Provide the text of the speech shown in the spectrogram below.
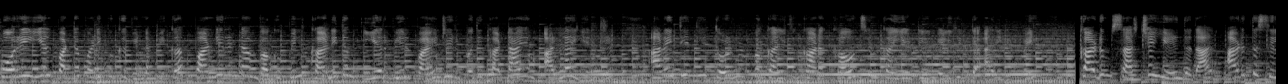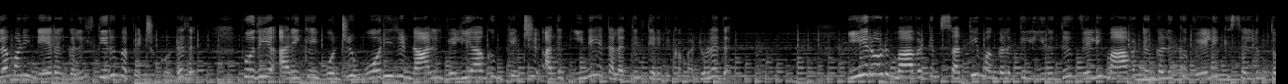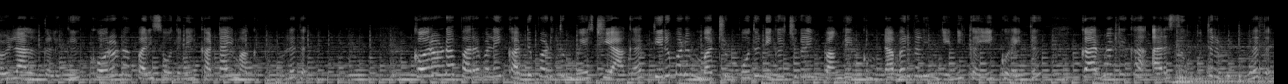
பொறியியல் பட்டப்படிப்புக்கு விண்ணப்பிக்க பன்னிரெண்டாம் வகுப்பில் கணிதம் இயற்பியல் பயின்றிருப்பது கட்டாயம் அல்ல என்று அனைத்திந்திய தொழில்நுட்ப கல்விக்கான கவுன்சில் கையேட்டில் வெளியிட்ட அறிவிப்பை கடும் சர்ச்சை எழுந்ததால் அடுத்த சில மணி நேரங்களில் திரும்ப பெற்றுக்கொண்டது புதிய அறிக்கை ஒன்று ஓரிரு நாளில் வெளியாகும் என்று அதன் இணையதளத்தில் தெரிவிக்கப்பட்டுள்ளது. ஈரோடு மாவட்டம் சத்தியமங்கலத்தில் இருந்து வெளி மாவட்டங்களுக்கு வேலைக்கு செல்லும் தொழிலாளர்களுக்கு கொரோனா பரிசோதனை கட்டாயமாக்கப்பட்டுள்ளது. கொரோனா பரவலை கட்டுப்படுத்தும் முயற்சியாக திருமணம் மற்றும் பொது நிகழ்ச்சிகளில் பங்கேற்கும் நபர்களின் எண்ணிக்கையை குறைத்து கர்நாடக அரசு உத்தரவிட்டுள்ளது.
